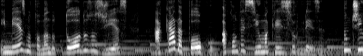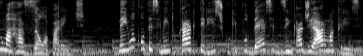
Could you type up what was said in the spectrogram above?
e, mesmo tomando todos os dias, a cada pouco acontecia uma crise surpresa. Não tinha uma razão aparente, nenhum acontecimento característico que pudesse desencadear uma crise.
